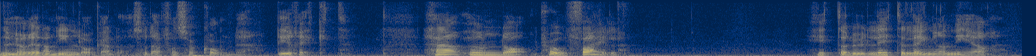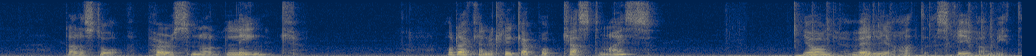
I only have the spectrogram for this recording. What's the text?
Nu är jag redan inloggad så därför så kom det direkt. Här under Profile hittar du lite längre ner där det står Personal Link. Och där kan du klicka på Customize. Jag väljer att skriva mitt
